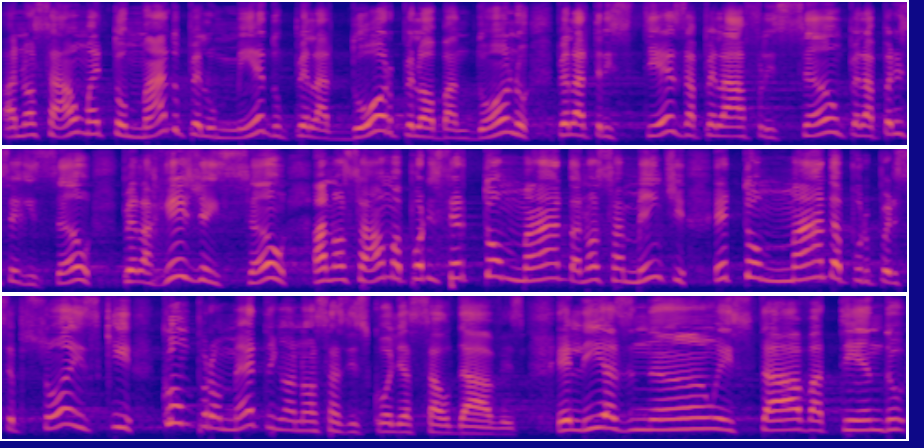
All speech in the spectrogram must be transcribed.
a nossa alma é tomada pelo medo, pela dor, pelo abandono, pela tristeza, pela aflição, pela perseguição, pela rejeição, a nossa alma pode ser tomada, a nossa mente é tomada por percepções que comprometem as nossas escolhas saudáveis. Elias não estava tendo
